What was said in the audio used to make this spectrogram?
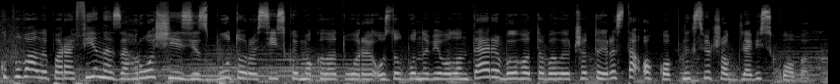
Купували парафіни за гроші зі збуту російської макулатури. У Здолбунові волонтери виготовили 400 окопних свічок для військових.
